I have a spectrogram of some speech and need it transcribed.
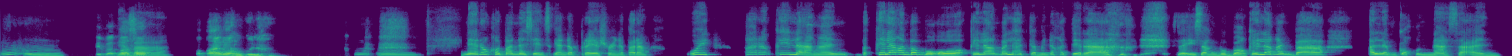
Mm-mm. Di ba? Di Paso, paano ang gulo? Mm. Meron ka ba na sense nga na pressure na parang, uy, parang kailangan, kailangan ba buo? Kailangan ba lahat kami nakatira sa isang bubong? Kailangan ba alam ko kung nasaan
